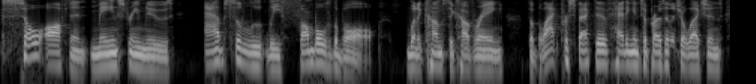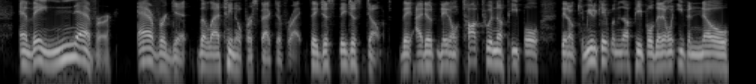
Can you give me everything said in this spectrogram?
So often, mainstream news absolutely fumbles the ball when it comes to covering the black perspective heading into presidential elections, and they never, ever get the Latino perspective right. They just they just don't. They I don't they don't talk to enough people. They don't communicate with enough people. They don't even know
